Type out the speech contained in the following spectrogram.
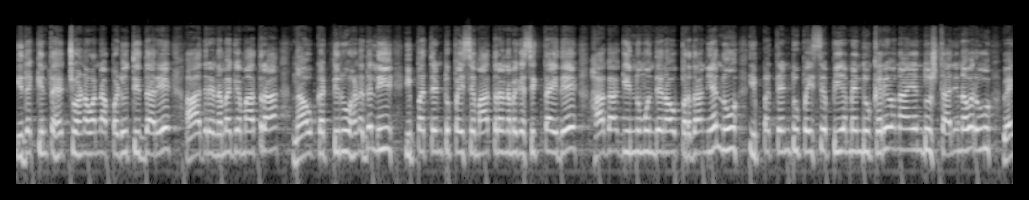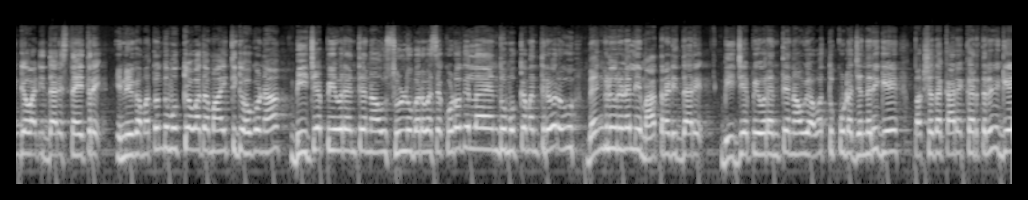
ಇದಕ್ಕಿಂತ ಹೆಚ್ಚು ಹಣವನ್ನು ಪಡೆಯುತ್ತಿದ್ದಾರೆ. ಆದರೆ ನಮಗೆ ಮಾತ್ರ ನಾವು ಕಟ್ಟಿರುವ ಹಣದಲ್ಲಿ ಇಪ್ಪತ್ತೆಂಟು ಪೈಸೆ ಮಾತ್ರ ನಮಗೆ ಸಿಗ್ತಾ ಇದೆ. ಹಾಗಾಗಿ ಇನ್ನು ಮುಂದೆ ನಾವು ಪ್ರಧಾನಿಯನ್ನು ಇಪ್ಪತ್ತೆಂಟು ಪೈಸೆ ಪಿಎಂ ಎಂದು ಕರೆಯೋಣ ಎಂದು ಸ್ಟಾಲಿನ್ ಅವರು ವ್ಯಂಗ್ಯವಾಡಿದ್ದಾರೆ ಸ್ನೇಹಿತರೆ. ಇನ್ನೀಗ ಮತ್ತೊಂದು ಮುಖ್ಯವಾದ ಮಾಹಿತಿಗೆ ಹೋಗೋಣ. ಬಿಜೆಪಿಯವರಂತೆ ನಾವು ಸುಳ್ಳು ಭರವಸೆ ಕೊಡೋದಿಲ್ಲ ಎಂದು ಮುಖ್ಯಮಂತ್ರಿಯವರು ಬೆಂಗಳೂರಿನಲ್ಲಿ ಮಾತನಾಡಿದ್ದಾರೆ. ಬಿಜೆಪಿಯವರಂತೆ ನಾವು ಯಾವತ್ತೂ ಕೂಡ ಜನರಿಗೆ, ಪಕ್ಷದ ಕಾರ್ಯಕರ್ತರಿಗೆ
